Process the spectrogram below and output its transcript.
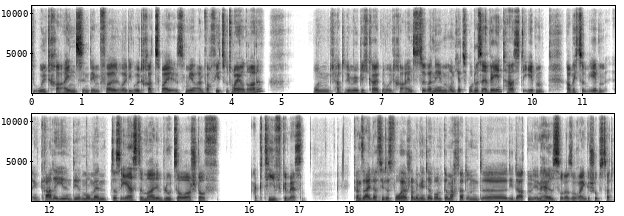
die Ultra 1 in dem Fall, weil die Ultra 2 ist mir einfach viel zu teuer gerade und hatte die Möglichkeit, eine Ultra 1 zu übernehmen. Und jetzt, wo du es erwähnt hast eben, habe ich zum eben grade in dem Moment das erste Mal den Blutsauerstoff aktiv gemessen. Kann sein, dass sie das vorher schon im Hintergrund gemacht hat und, äh, die Daten in Health oder so reingeschubst hat,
